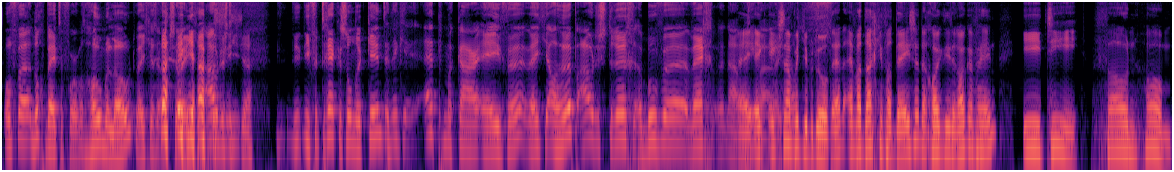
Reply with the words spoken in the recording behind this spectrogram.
Of eh, nog beter voorbeeld, Home Alone, weet je, is ook zo eentje. Ja, Ouders precies, die, ja. die, die vertrekken zonder kind. En denk je, app elkaar even. Weet je al, hup, ouders terug, boeven weg. Nou, Hey, prima, ik, ik snap wel. wat je bedoelt. En, en wat dacht je van deze? Dan gooi ik die er ook even heen. E.T. Phone Home.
